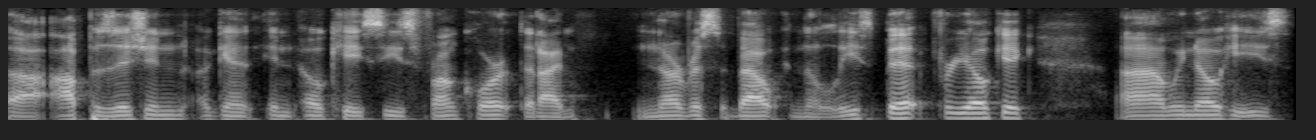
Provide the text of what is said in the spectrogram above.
uh, opposition again in OKC's front court that I'm nervous about in the least bit for Jokic. Uh, we know he's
